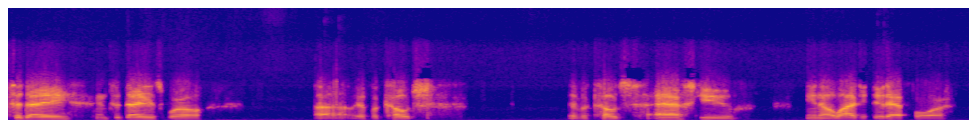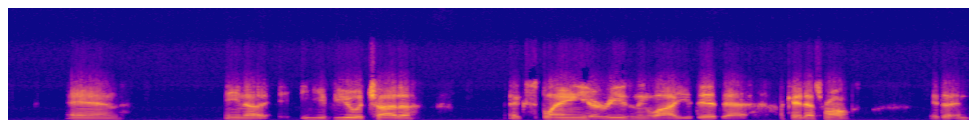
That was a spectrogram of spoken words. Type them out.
today in today's world, uh, if a coach if a coach asks you, you know, why'd you do that for, and you know, if you would try to explain your reasoning why you did that, okay, that's wrong. It, it,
